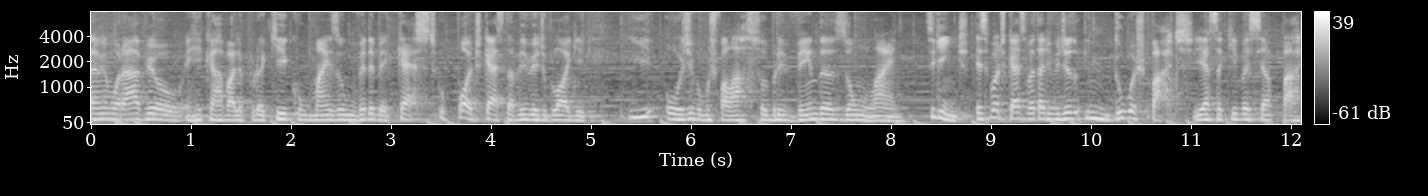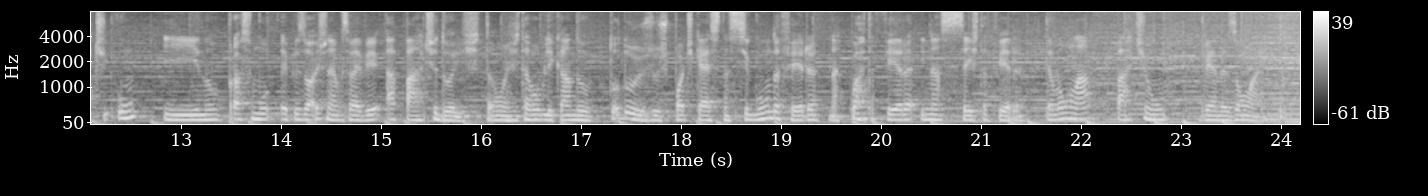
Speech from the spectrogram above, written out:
galera memorável, Henrique Carvalho por aqui com mais um VDB Cast, o podcast da Viver de Blog. E hoje vamos falar sobre vendas online. Seguinte, esse podcast vai estar dividido em duas partes, e essa aqui vai ser a parte 1 e no próximo episódio, né, você vai ver a parte 2. Então a gente está publicando todos os podcasts na segunda-feira, na quarta-feira e na sexta-feira. Então vamos lá, parte 1, vendas online.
